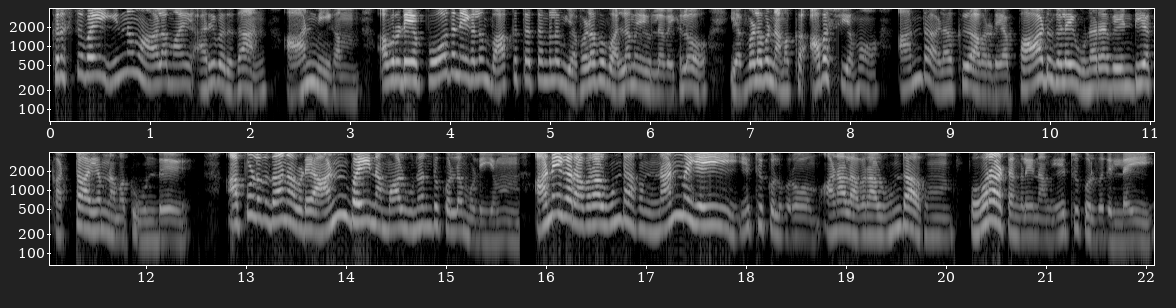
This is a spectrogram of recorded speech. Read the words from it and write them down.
கிறிஸ்துவை இன்னும் ஆழமாய் அறிவதுதான் ஆன்மீகம். அவருடைய போதனைகளும் வாக்குத்தத்தங்களும் எவ்வளவு வல்லமை உள்ளவைகளோ எவ்வளவு நமக்கு அவசியமோ அந்த அளவுக்கு அவருடைய பாடுகளை உணர வேண்டிய கட்டாயம் நமக்கு உண்டு. அப்பொழுதுதான் அவருடைய அன்பை நம்மால் உணர்ந்து கொள்ள முடியும். அநேகர் அவரால் உண்டாகும் நன்மையை ஏற்றுக்கொள்கிறோம். ஆனால் அவரால் உண்டாகும் போராட்டங்களை நாம் ஏற்றுக்கொள்வதில்லை.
